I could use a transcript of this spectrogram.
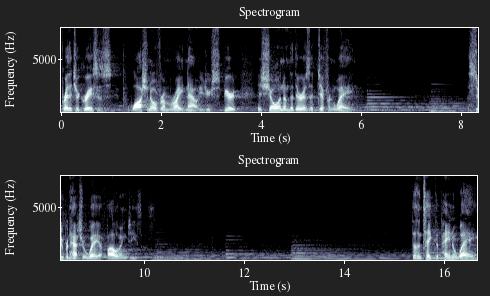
Pray that your grace is washing over them right now. Your spirit is showing them that there is a different way, the supernatural way of following Jesus. Doesn't take the pain away.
